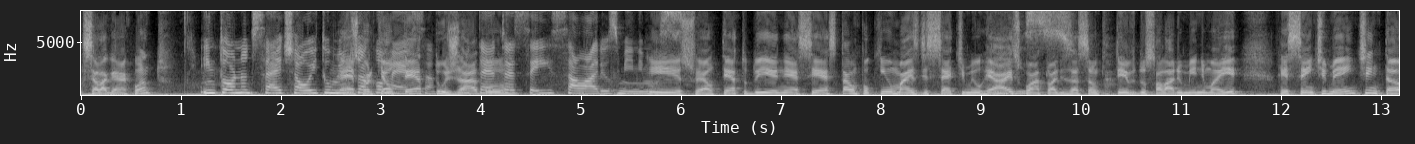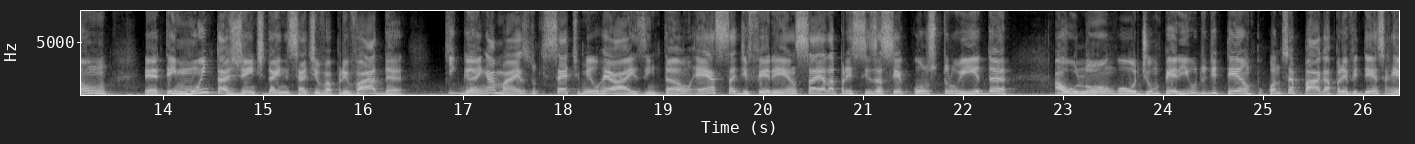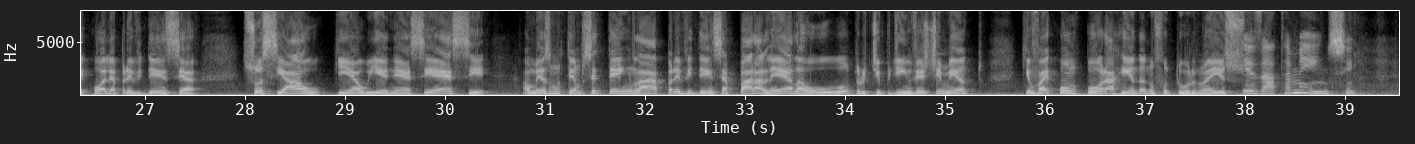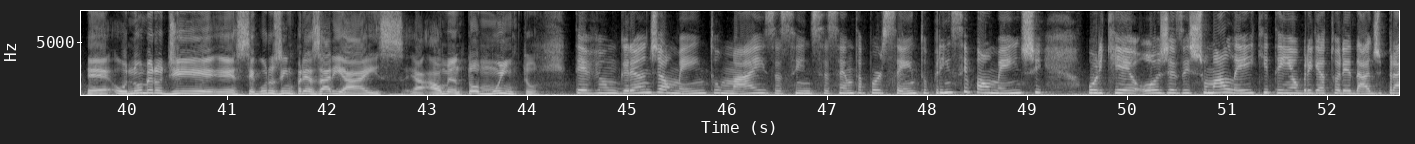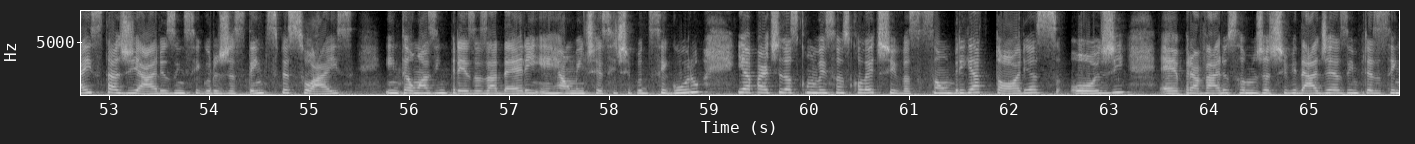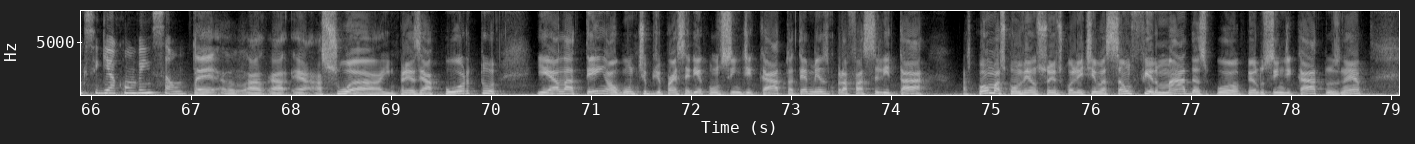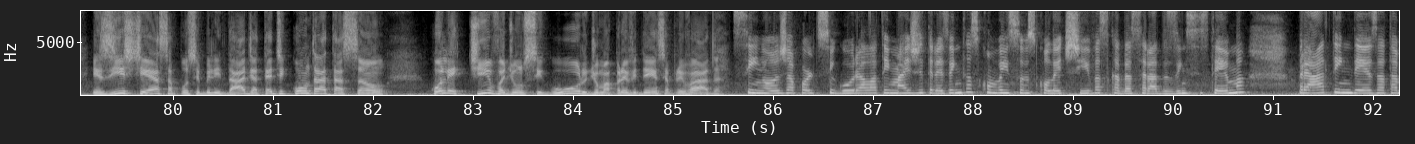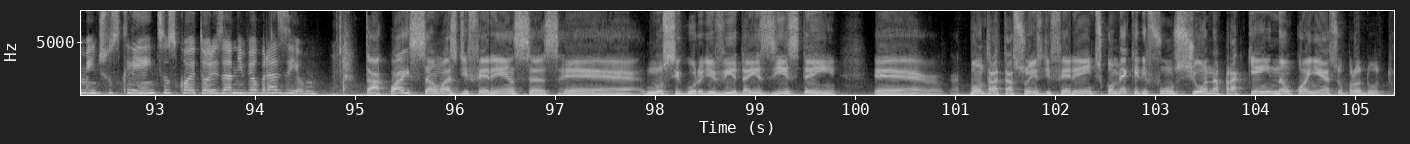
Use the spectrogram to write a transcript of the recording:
Se ela ganhar quanto? Em torno de 7 a 8 mil é, já porque começa. o teto já o teto do... é seis salários mínimos. Isso, é. O teto do INSS está um pouquinho mais de 7 mil reais Isso. com a atualização que teve do salário mínimo aí recentemente. Então, é, tem muita gente da iniciativa privada que ganha mais do que 7 mil reais. Então, essa diferença ela precisa ser construída ao longo de um período de tempo. Quando você paga a previdência, recolhe a previdência social, que é o INSS, ao mesmo tempo você tem lá a previdência paralela ou outro tipo de investimento que vai compor a renda no futuro, não é isso? Exatamente. É, o número de é, seguros empresariais é, aumentou muito. Teve um grande aumento, mais assim de 60%, principalmente porque hoje existe uma lei que tem a obrigatoriedade para estagiários em seguros de acidentes pessoais. Então as empresas aderem em realmente esse tipo de seguro e a partir das convenções coletivas que são obrigatórias hoje é, para vários ramos de atividade as empresas têm que seguir a convenção. É, a, a, a sua empresa é a Porto e ela tem algum tipo de parceria com o sindicato, até mesmo para facilitar como as convenções coletivas são firmadas por, pelos sindicatos, né? Existe essa possibilidade até de contratação coletiva de um seguro, de uma previdência privada? Sim, hoje a Porto Seguro ela tem mais de 300 convenções coletivas cadastradas em sistema para atender exatamente os clientes, os corretores a nível Brasil. Tá, quais são as diferenças é, no seguro de vida? Existem é, contratações diferentes? Como é que ele funciona para quem não conhece o produto?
